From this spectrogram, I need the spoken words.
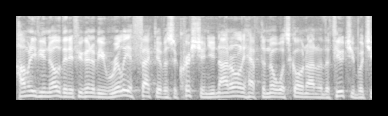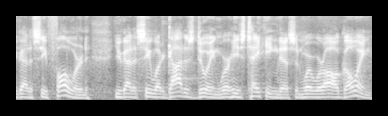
How many of you know that if you're going to be really effective as a Christian, you not only have to know what's going on in the future, but you got to see forward. You got to see what God is doing, where He's taking this, and where we're all going.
